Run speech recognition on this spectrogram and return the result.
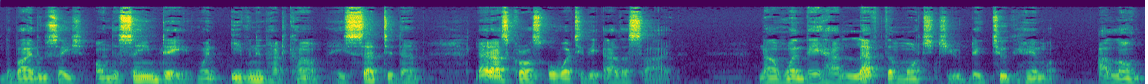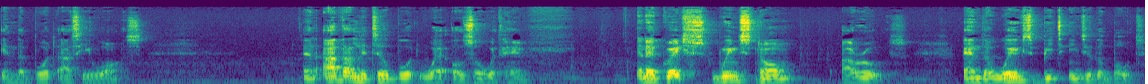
The Bible says, On the same day, when evening had come, he said to them, Let us cross over to the other side. Now, when they had left the multitude, they took him along in the boat as he was. And other little boats were also with him. And a great windstorm arose, and the waves beat into the boat,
